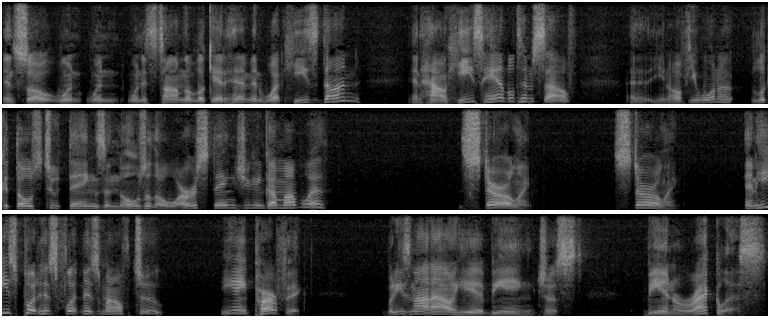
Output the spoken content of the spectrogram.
And so when when when it's time to look at him and what he's done and how he's handled himself, uh, you know, if you want to look at those two things and those are the worst things you can come up with, Sterling, Sterling, and he's put his foot in his mouth too. He ain't perfect, but he's not out here being just being reckless.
